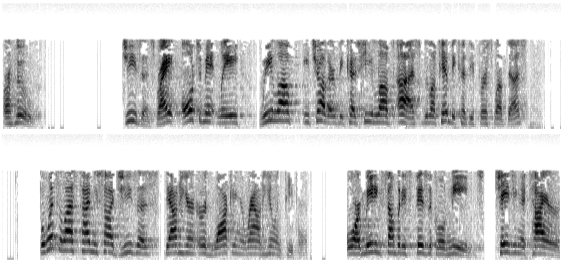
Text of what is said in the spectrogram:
Or who? Jesus, right? Ultimately, we love each other because he loved us. We love him because he first loved us. But when's the last time you saw Jesus down here on earth walking around healing people? Or meeting somebody's physical needs, changing a tire,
